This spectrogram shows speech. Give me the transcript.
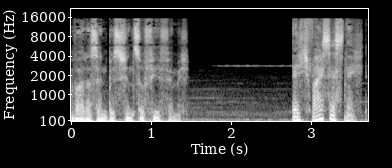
war das ein bisschen zu viel für mich. Ich weiß es nicht.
